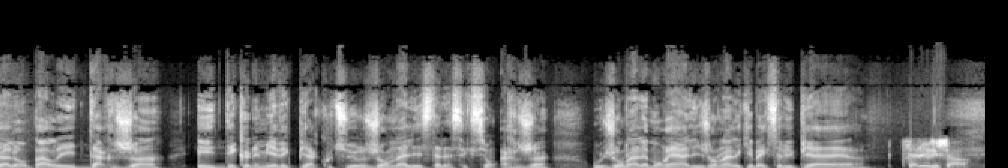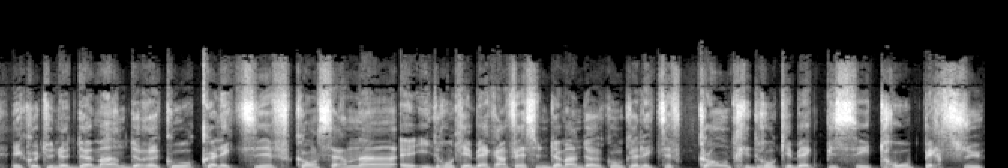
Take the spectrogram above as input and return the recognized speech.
allons parler d'argent et d'économie avec Pierre Couture, journaliste à la section argent au Journal de Montréal et Journal de Québec. Salut Pierre. Salut Richard. Écoute, une demande de recours collectif concernant euh, Hydro-Québec. En fait, c'est une demande de recours collectif contre Hydro-Québec, puis c'est trop perçu.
